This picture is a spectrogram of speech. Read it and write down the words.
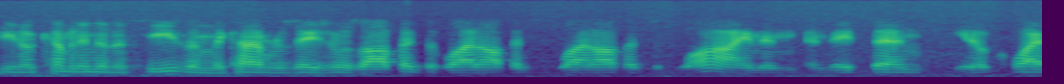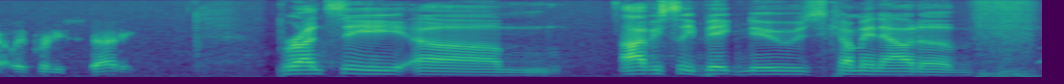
you know, coming into the season, the conversation was offensive line, offensive line, offensive line, and, and they've been, you know, quietly pretty steady. Bruntsy, um, obviously big news coming out of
